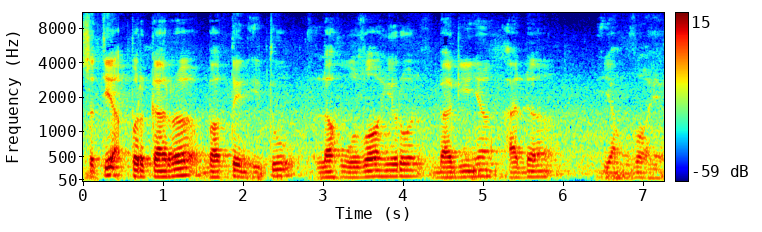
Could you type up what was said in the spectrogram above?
setiap perkara batin itu lahu zahirun baginya ada yang zahir.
